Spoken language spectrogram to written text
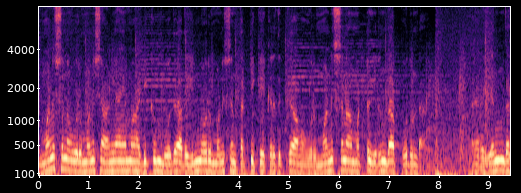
மனுஷனை ஒரு மனுஷன் அநியாயமாக அடிக்கும்போது அதை இன்னொரு மனுஷன் தட்டி கேட்கறதுக்கு அவன் ஒரு மனுஷனாக மட்டும் இருந்தால் போதுண்டா வேற எந்த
